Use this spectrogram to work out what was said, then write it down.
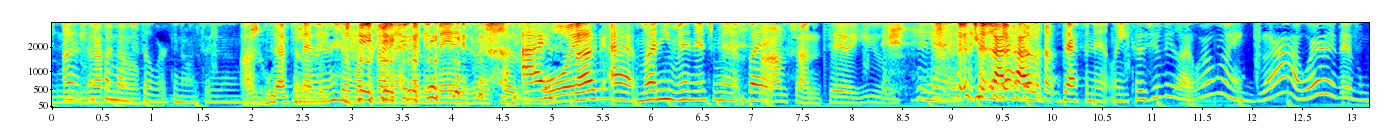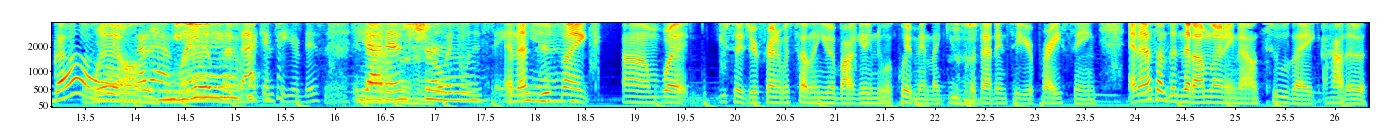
You need- I, you that's gotta something know. I'm still working on too. I'm Who definitely still working on that money management because I boy, suck at money management, but I'm trying to tell you. yeah, you gotta have definitely because you'll be like, oh my god, where did this go? Well, You gotta have money to put back into your business. Yeah. That is You true. always want to save. And that's just like um, what you said your friend was telling you about getting new equipment. Like you put that into your pricing. And that's something that I'm learning now too, like how to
